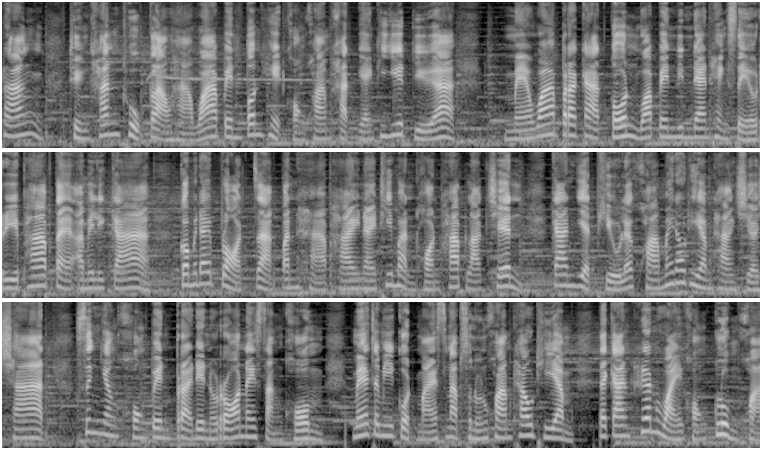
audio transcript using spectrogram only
ครั้งถึงขั้นถูกกล่าวหาว่าเป็นต้นเหตุของความขัดแย้งที่ยืดเยื้อแม้ว่าประกาศตนว่าเป็นดินแดนแห่งเสรีภาพแต่อเมริกา ก็ไม่ได้ปลอดจากปัญหาภายในที่บั่นทอนภาพลักษณ์เช่น การเหยียดผิวและความไม่เท่าเทียมทางเชื้อชาติ ซึ่งยังคงเป็นประเด็นร้อนในสังคม แม้จะมีกฎหมายสนับสนุนความเท่าเทียม แต่การเคลื่อนไหวของกลุ่มขวา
